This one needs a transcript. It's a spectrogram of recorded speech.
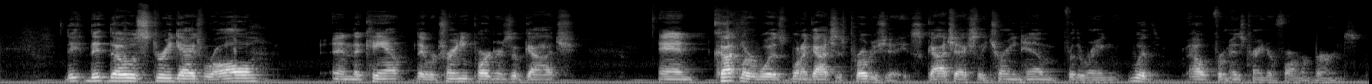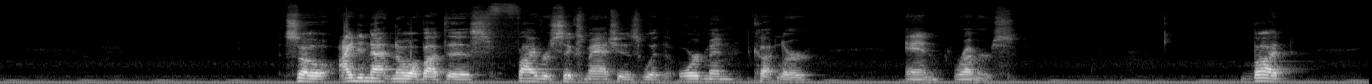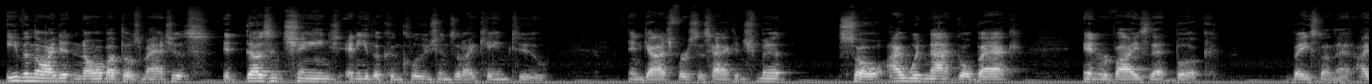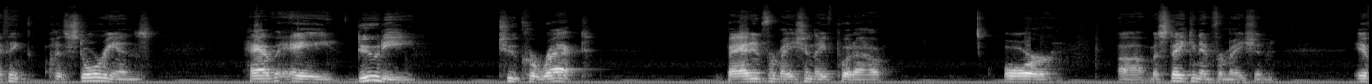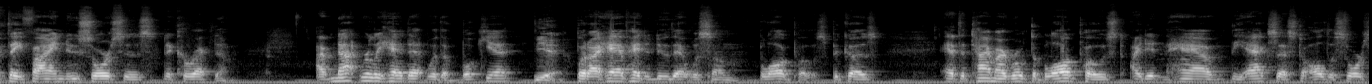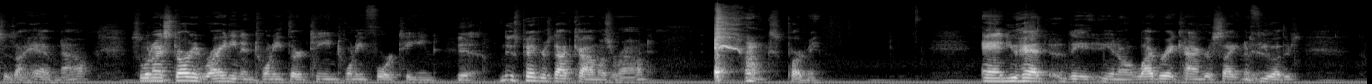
The, the, those three guys were all in the camp. They were training partners of Gotch. And Cutler was one of Gotch's proteges. Gotch actually trained him for the ring with help from his trainer, Farmer Burns. So I did not know about this five or six matches with Ordman, Cutler, and Remmers. But even though I didn't know about those matches, it doesn't change any of the conclusions that I came to in Gotch versus Hackenschmidt. So I would not go back and revise that book based on that. I think historians have a duty to correct bad information they've put out or uh, mistaken information if they find new sources to correct them. I've not really had that with a book yet. Yeah. But I have had to do that with some blog posts because at the time I wrote the blog post, I didn't have the access to all the sources I have now. So when I mm-hmm. started writing in 2013, 2014, yeah, newspapers.com was around. Pardon me. And you had the, you know, Library of Congress site and a yeah. few others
